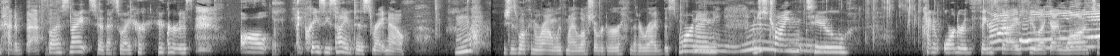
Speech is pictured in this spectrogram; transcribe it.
had a bath last night, so that's why her hair is all a crazy scientist right now. Hmm? She's walking around with my Lush order that arrived this morning. I'm just trying to kind of order the things that I feel like I want to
